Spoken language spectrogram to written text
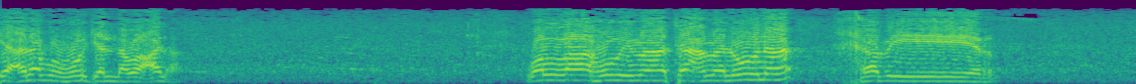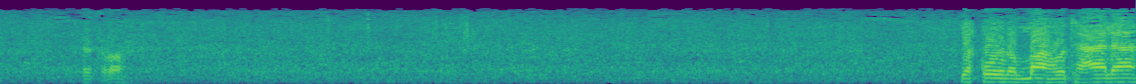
يعلمه جل وعلا. والله بما تعملون خبير. اقرأ. يقول الله تعالى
